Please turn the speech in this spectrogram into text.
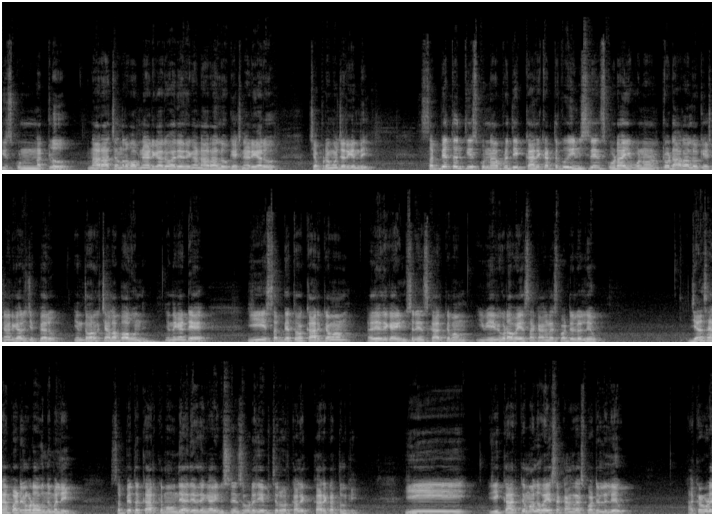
తీసుకున్నట్లు నారా చంద్రబాబు నాయుడు గారు అదేవిధంగా నారా లోకేష్ నాయుడు గారు చెప్పడం కూడా జరిగింది. సభ్యత్వం తీసుకున్న ప్రతి కార్యకర్తకు ఇన్సూరెన్స్ కూడా ఇవ్వనున్నట్లు నారా లోకేష్ నాయుడు గారు చెప్పారు. ఇంతవరకు చాలా బాగుంది. ఎందుకంటే ఈ సభ్యత్వ కార్యక్రమం అదేవిధంగా ఇన్సూరెన్స్ కార్యక్రమం ఇవేవి కూడా వైఎస్ఆర్ కాంగ్రెస్ పార్టీలో లేవు. జనసేన పార్టీలో కూడా ఉంది మళ్ళీ. సభ్యత కార్యక్రమం ఉంది. అదేవిధంగా ఇన్సూరెన్స్ కూడా చేయించారు వారి కార్య- కార్యకర్తలకి. ఈ ఈ కార్యక్రమాలు వైఎస్ఆర్ కాంగ్రెస్ పార్టీలో లేవు. అక్కడ కూడా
